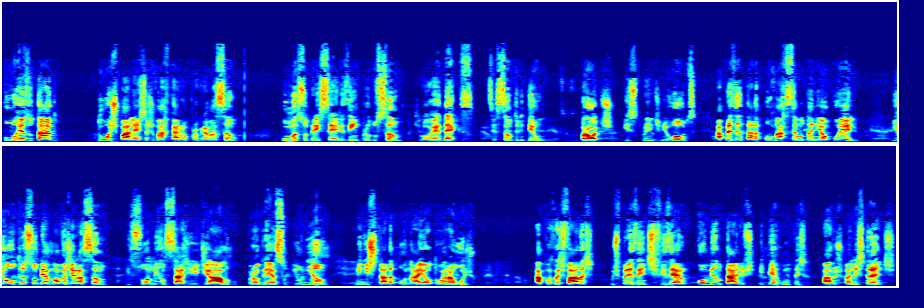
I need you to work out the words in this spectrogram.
Com o resultado, duas palestras marcaram a programação uma sobre as séries em produção, Lower Decks, Sessão 31, Prod e Strange New Worlds, apresentada por Marcelo Daniel Coelho, e outra sobre a nova geração e sua mensagem de diálogo, progresso e união, ministrada por Naelton Araújo. Após as falas, os presentes fizeram comentários e perguntas para os palestrantes.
